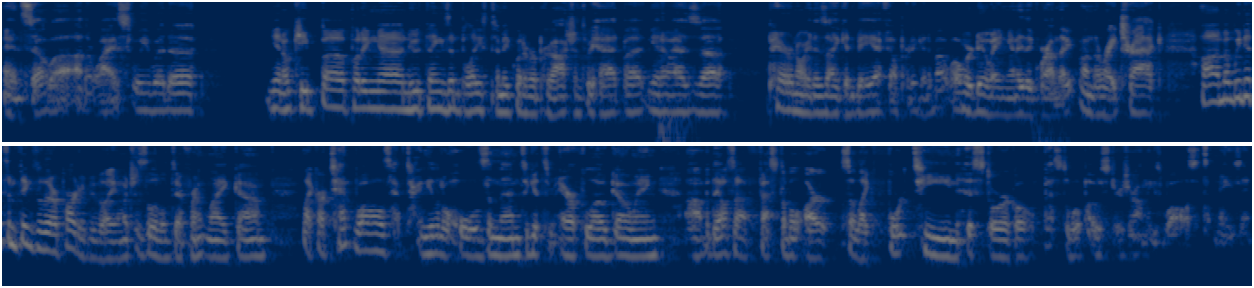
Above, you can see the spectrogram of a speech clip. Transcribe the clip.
And so uh, otherwise, we would, uh, you know, keep uh, putting uh, new things in place to make whatever precautions we had. But, you know, as uh, paranoid as I can be, I feel pretty good about what we're doing. And I think we're on the, on the right track. Um, and we did some things with our party pavilion, which is a little different. Like, um, like our tent walls have tiny little holes in them to get some airflow going, uh, but they also have festival art. So like 14 historical festival posters are on these walls. It's amazing.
